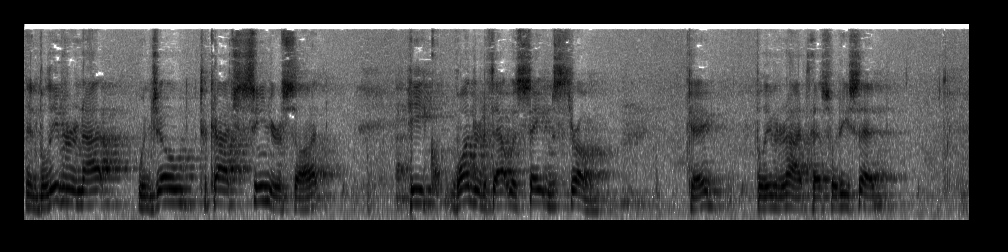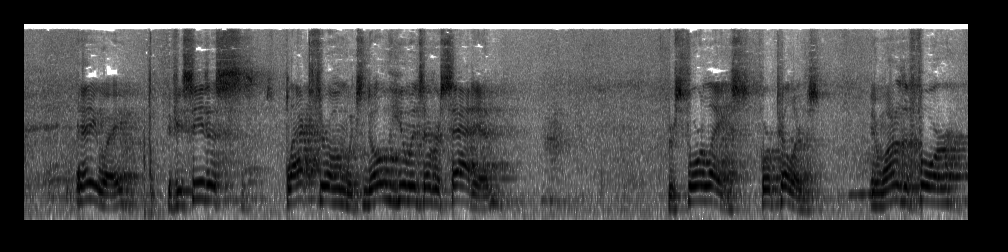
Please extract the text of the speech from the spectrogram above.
And believe it or not, when Joe Tkach Sr. saw it, he wondered if that was Satan's throne. Okay? Believe it or not, that's what he said. Anyway, if you see this black throne which no humans ever sat in, there's four legs, four pillars. And one of the four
